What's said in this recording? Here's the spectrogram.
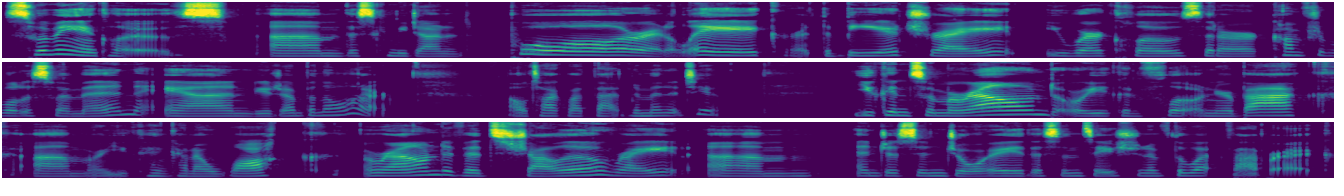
Swimming in clothes. Um, this can be done pool or at a lake or at the beach, right? You wear clothes that are comfortable to swim in and you jump in the water. I'll talk about that in a minute too you can swim around or you can float on your back um, or you can kind of walk around if it's shallow, right? Um, and just enjoy the sensation of the wet fabric.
